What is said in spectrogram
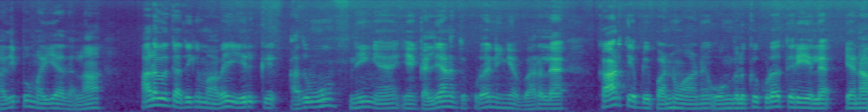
மதிப்பு மரியாதைலாம் அளவுக்கு அதிகமாகவே இருக்குது அதுவும் நீங்கள் என் கல்யாணத்துக்கு கூட நீங்கள் வரலை. கார்த்தி எப்படி பண்ணுவான்னு உங்களுக்கு கூட தெரியல. ஏன்னா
